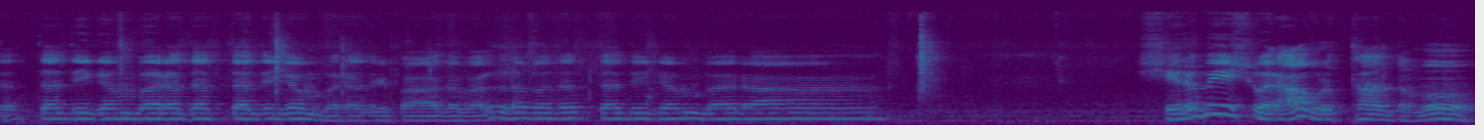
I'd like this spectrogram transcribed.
దత్త దిగంబర దత్త దిగంబర త్రిపాదవల్లభ దత్త దిగంబర. శరభేశ్వర వృత్తాంతము.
